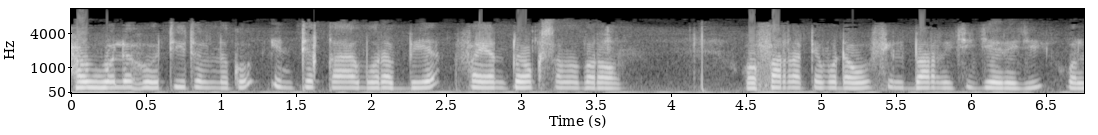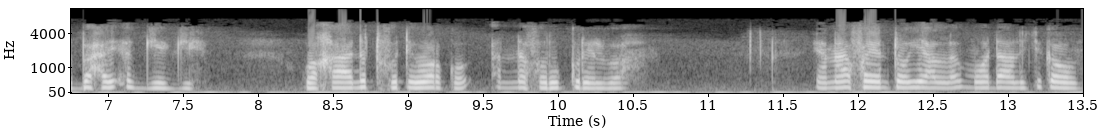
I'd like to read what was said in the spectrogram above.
xawwalahoo tiital na ko intiqaamu rabbiya sama boroom wa farrate mu daw fil barri ci jéere ji wal baxari ak géej gi. Waxaanat fa te war ko an nafaru kuréel ba. Yanaa fayantoog yàlla moo daanu ci kawam.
